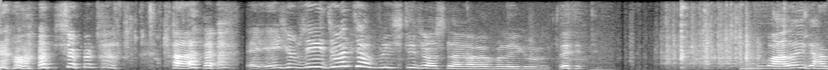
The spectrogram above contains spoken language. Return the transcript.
না এইসব জিনিস চলছে বৃষ্টির রস লাগাবে আমার এইগুলোতে। ভালোই গান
